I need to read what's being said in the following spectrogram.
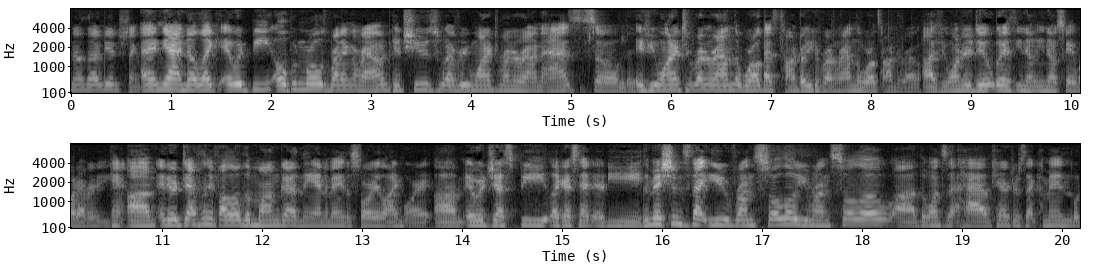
no, that would be interesting. And yeah, no, like it would be open world running around. You could choose whoever you wanted to run around as. So Mhm. if you wanted to run around the world as Tanjiro, you could run around the world as Tanjiro. Uh, if you wanted to do it with you know Inosuke, whatever, you can. Um, and it would definitely follow the manga and the anime, the storyline for it. Um, it would just be like I said, it'd be the missions that you run solo, you run solo. Uh, the ones that have characters that come in. All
